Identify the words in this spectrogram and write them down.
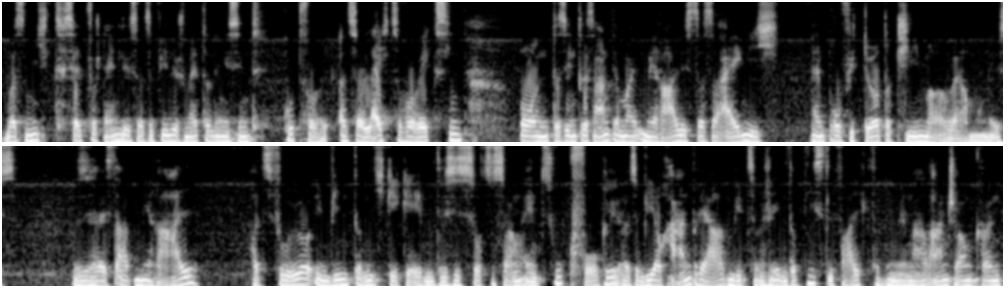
was nicht selbstverständlich ist. Also viele Schmetterlinge sind gut, also leicht zu verwechseln. Und das Interessante am Admiral ist, dass er eigentlich ein Profiteur der Klimaerwärmung ist. Also das heißt, Admiral hat es früher im Winter nicht gegeben. Das ist sozusagen ein Zugvogel, also wie auch andere Arten, wie zum Beispiel eben der Distelfalter, den wir mal anschauen können,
